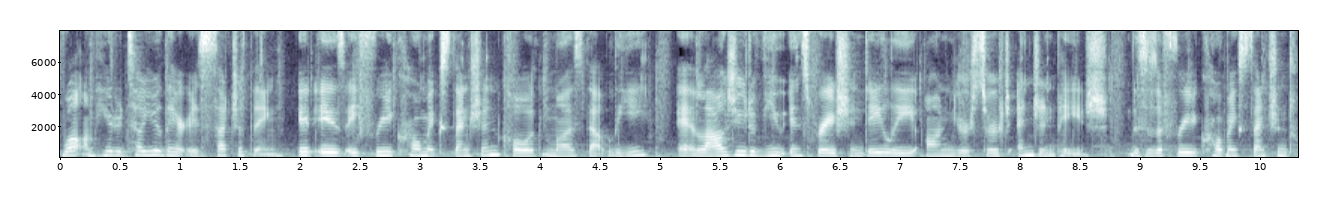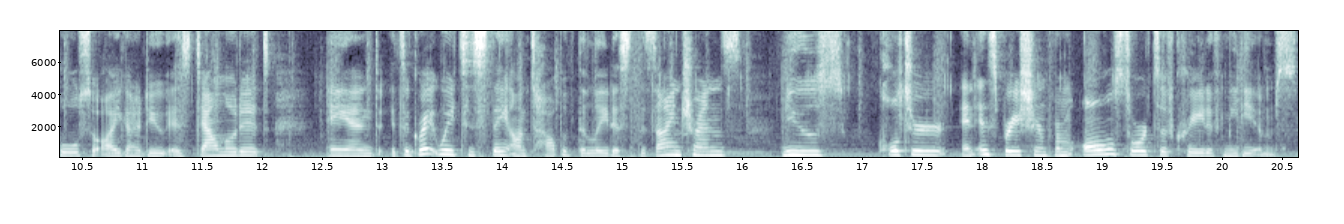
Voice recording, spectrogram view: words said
Well, I'm here to tell you there is such a thing. It is a free Chrome extension called Muzli. It allows you to view inspiration daily on your search engine page. This is a free Chrome extension tool, so all you gotta do is download it, and it's a great way to stay on top of the latest design trends, news, culture, and inspiration from all sorts of creative mediums.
